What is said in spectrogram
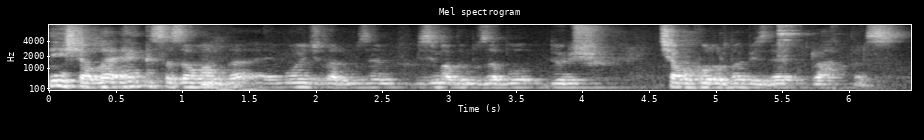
İnşallah en kısa zamanda hem oyuncularımız hem bizim adımıza bu dönüş çabuk olur da biz de rahatlarız.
